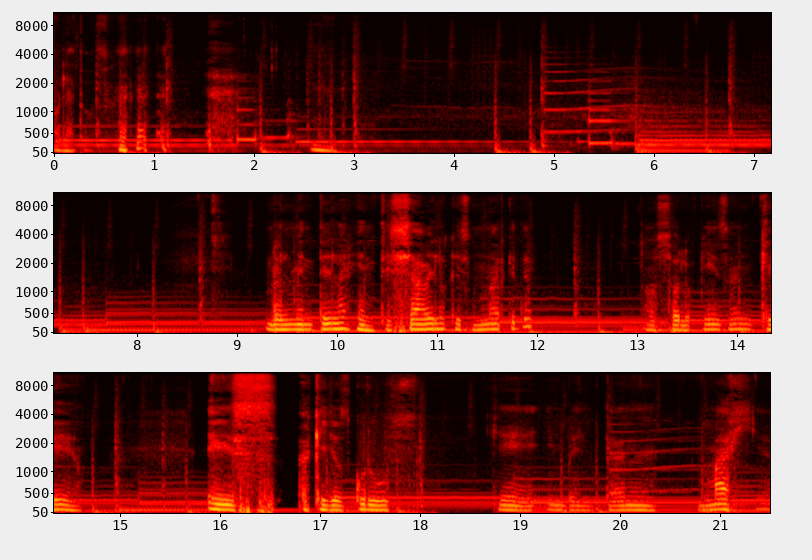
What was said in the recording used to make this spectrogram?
hola a todos. ¿Realmente la gente sabe lo que es un marketer? ¿O solo piensan que es aquellos gurús que inventan magia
